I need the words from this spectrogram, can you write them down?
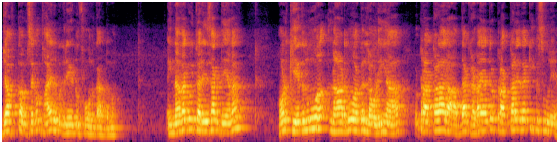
ਜਾਂ ਕਮ ਸੇ ਕਮ ਫਾਇਰ ਬ੍ਰਿਗੇਡ ਨੂੰ ਫੋਨ ਕਰ ਦਵਾਂ। ਇੰਨਾ ਤਾਂ ਕੋਈ ਕਰੇ ਸਕਦੇ ਆ ਨਾ। ਹੁਣ ਖੇਤ ਨੂੰ ਨਾੜ ਨੂੰ ਅੱਗ ਲਾਉਣੀ ਆ ਉਹ ਟਰੱਕ ਵਾਲਾ ਰਾਤ ਦਾ ਖੜਾ ਆ ਤੇ ਉਹ ਟਰੱਕ ਵਾਲੇ ਦਾ ਕੀ ਕਸੂਰ ਆ?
